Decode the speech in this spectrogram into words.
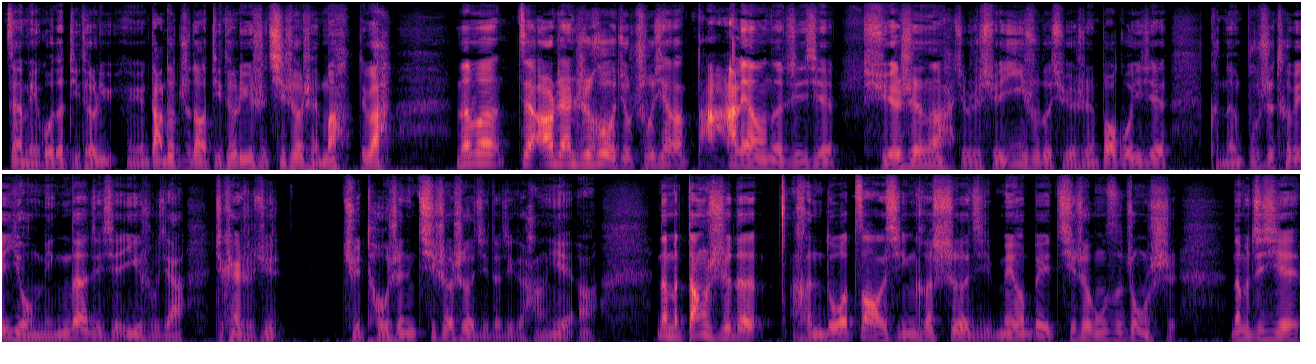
在美国的底特律，因为大家都知道底特律是汽车城嘛，对吧？那么在二战之后，就出现了大量的这些学生啊，就是学艺术的学生，包括一些可能不是特别有名的这些艺术家，就开始去去投身汽车设计的这个行业啊。那么当时的很多造型和设计没有被汽车公司重视，那么这些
